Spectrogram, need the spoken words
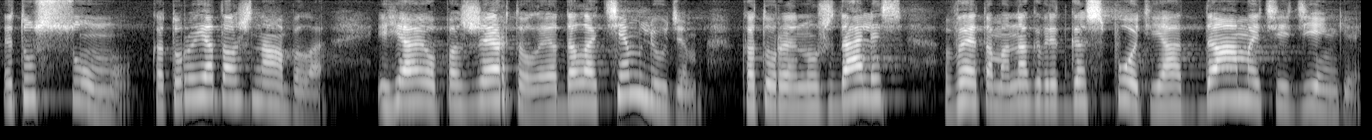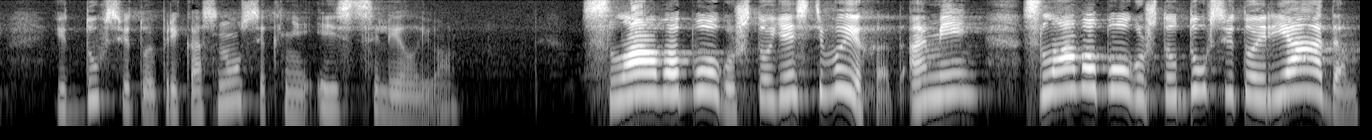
эту сумму, которую я должна была, и я ее пожертвовала, и отдала тем людям, которые нуждались в этом. Она говорит, Господь, я отдам эти деньги – и Дух Святой прикоснулся к ней и исцелил ее. Слава Богу, что есть выход. Аминь. Слава Богу, что Дух Святой рядом,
